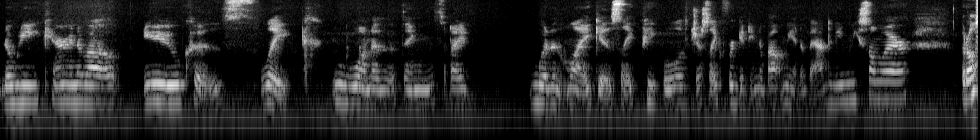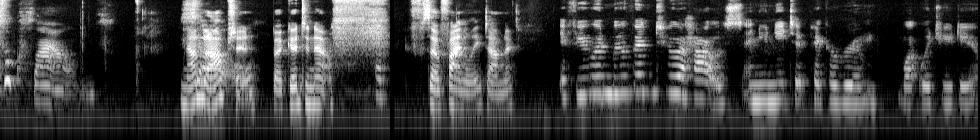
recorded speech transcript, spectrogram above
nobody caring about you, because, like, one of the things that I wouldn't like is, like, people just, like, forgetting about me and abandoning me somewhere. But also clowns. Not an option, but good to know. So finally, Dominic. If you would move into a house and you need to pick a room, what would you do?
